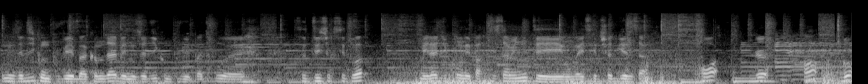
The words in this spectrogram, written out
Elle nous a dit qu'on pouvait, bah comme d'hab, elle nous a dit qu'on pouvait pas trop euh, sur ses toits. Mais là, du coup, on est parti 5 minutes et on va essayer de shotgun ça. 3, 2, 1, go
